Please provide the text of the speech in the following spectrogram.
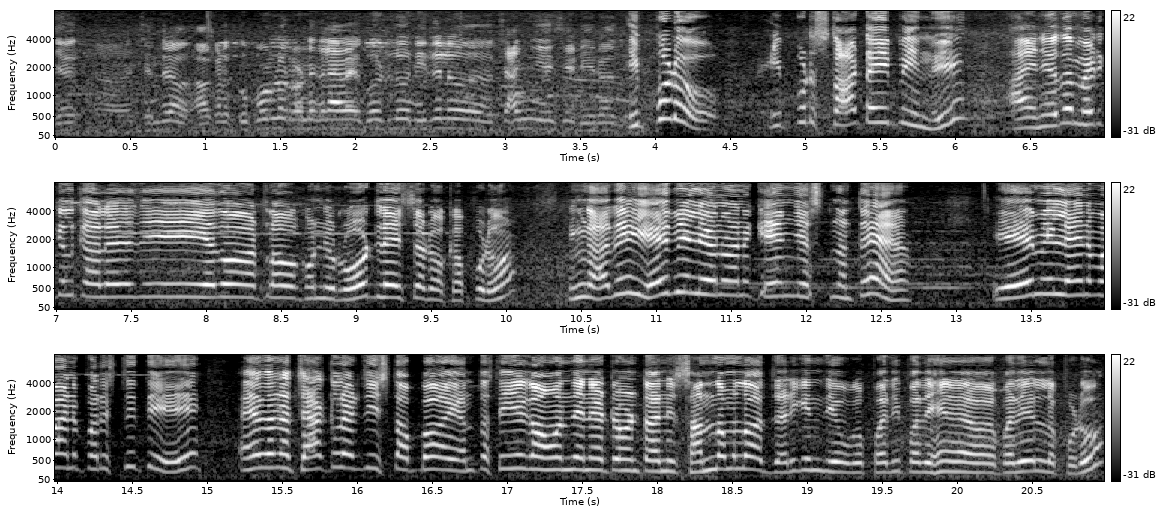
జ- ఆ, చంద్ర అక్కడ కుప్పంలో రెండు వందల యాభై కోట్లు నిధులు శాంక్షన్ చేసాడు ఈరోజు. ఇప్పుడు ఇప్పుడు స్టార్ట్ అయిపోయింది. ఆయన ఏదో మెడికల్ కాలేజీ ఏదో అట్లా కొన్ని రోడ్లు వేసాడు ఒకప్పుడు. ఇంకా అది ఏమీ లేని వానికి ఏం చేస్తుందంటే ఏమీ లేని వాని పరిస్థితి ఏదైనా చాక్లెట్ తీస్తే అబ్బా ఎంత తీయగా ఉంది అనేటువంటి అని సందంలో జరిగింది ఒక పది పదిహేను పదేళ్ళప్పుడు.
